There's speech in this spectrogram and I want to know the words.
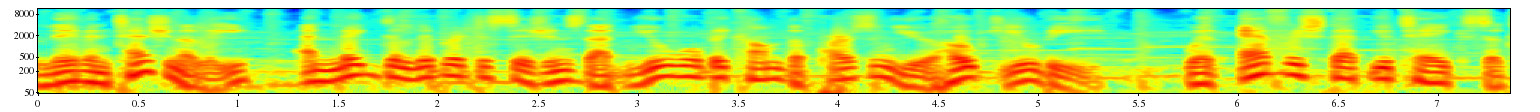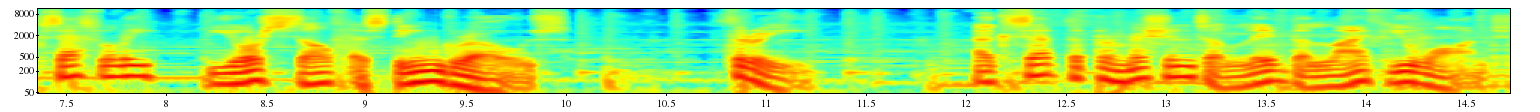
live intentionally, and make deliberate decisions that you will become the person you hoped you'll be. With every step you take successfully, your self-esteem grows. 3. Accept the permission to live the life you want.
